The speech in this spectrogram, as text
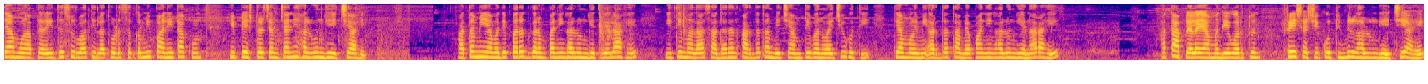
त्यामुळे आपल्याला इथे सुरुवातीला थोडंसं कमी पाणी टाकून ही पेस्ट चमच्याने हलवून घ्यायची आहे. आता मी यामध्ये परत गरम पाणी घालून घेतलेलं आहे. इथे मला साधारण अर्धा तांब्याची आमटी बनवायची होती. त्यामुळे मी अर्धा तांब्या पाणी घालून घेणार आहे. आता आपल्याला यामध्ये वरतून फ्रेश अशी कोथिंबीर घालून घ्यायची आहे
